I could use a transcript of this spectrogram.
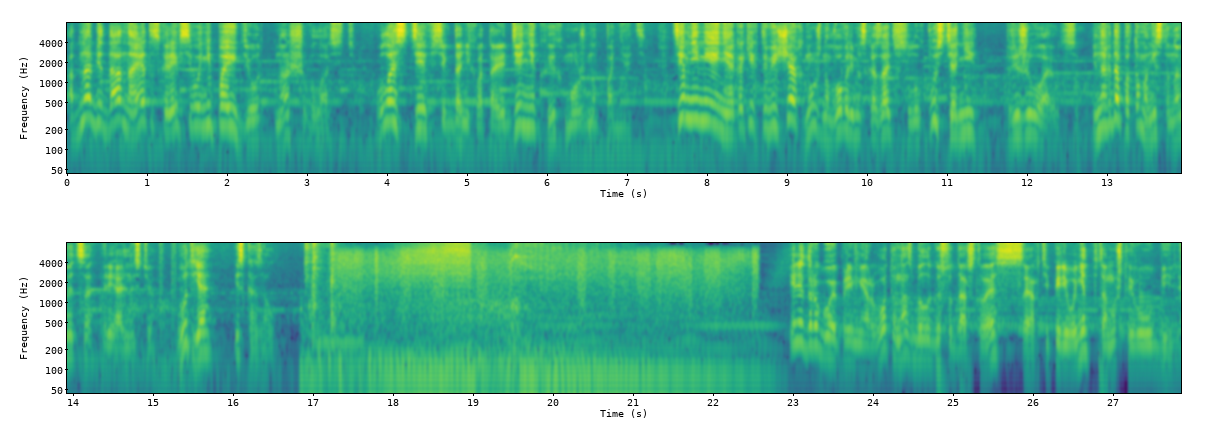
Одна беда, на это, скорее всего, не пойдет наша власть. Власти всегда не хватает денег, их можно понять. Тем не менее, о каких-то вещах нужно вовремя сказать вслух. Пусть они приживаются. Иногда потом они становятся реальностью. Вот я и сказал. Или другой пример. Вот у нас было государство СССР. Теперь его нет, потому что его убили.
